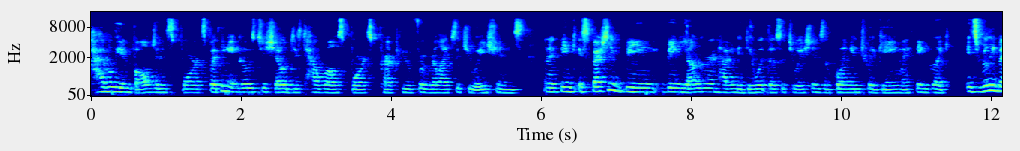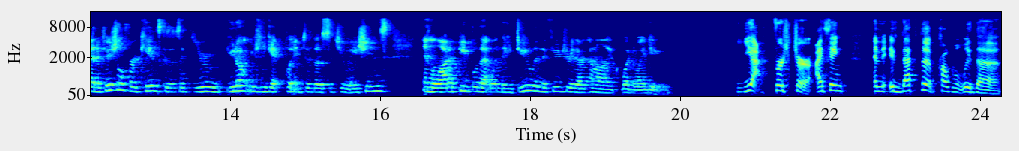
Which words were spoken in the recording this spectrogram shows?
heavily involved in sports, but I think it goes to show just how well sports prep you for real life situations. And I think especially being being younger and having to deal with those situations of going into a game, I think like it's really beneficial for kids because it's like you you don't usually get put into those situations. And a lot of people that when they do in the future, they're kind of like, what do I do? Yeah, for sure. I think and if that's the probably the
